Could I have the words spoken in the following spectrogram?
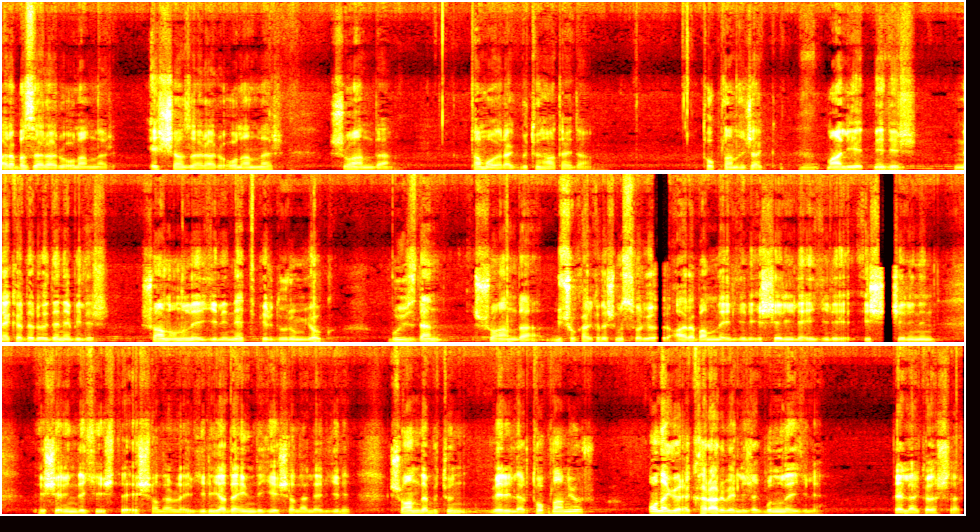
araba zararı olanlar, eşya zararı olanlar şu anda tam olarak bütün Hatay'da toplanacak. Maliyet nedir? Ne kadar ödenebilir? Şu an onunla ilgili net bir durum yok. Bu yüzden şu anda birçok arkadaşımız soruyor. Arabamla ilgili, iş yeriyle ilgili, iş yerinin iş yerindeki işte eşyalarla ilgili ya da evindeki eşyalarla ilgili. Şu anda bütün veriler toplanıyor. Ona göre karar verilecek bununla ilgili. Değerli arkadaşlar.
